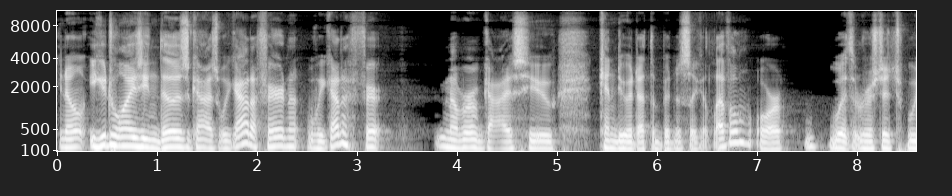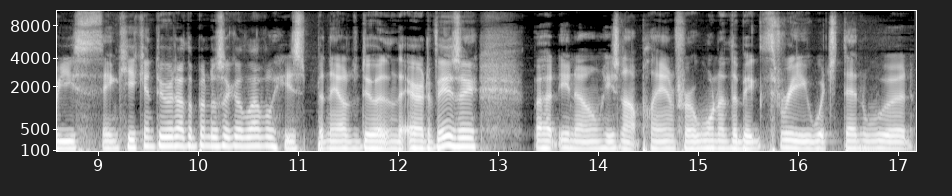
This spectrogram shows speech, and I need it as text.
you know, utilizing those guys, we got a fair, we got a fair number of guys who can do it at the Bundesliga level, or with Hrustic, we think he can do it at the Bundesliga level. He's been able to do it in the Eredivisie, but you know he's not playing for one of the big three, which then would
